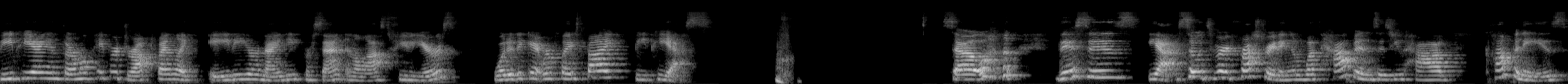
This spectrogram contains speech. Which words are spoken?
BPA and thermal paper dropped by like 80 or 90% in the last few years. What did it get replaced by? BPS. so this is, yeah, so it's very frustrating. And what happens is you have companies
